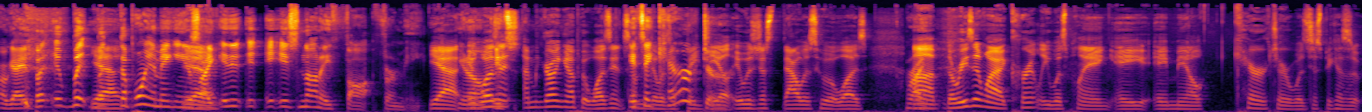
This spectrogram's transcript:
Okay, but it, but, Yeah. but the point I'm making is Yeah. like it, it, it's not a thought for me. Yeah, you know, it wasn't. I mean, growing up, it wasn't. Something It's a that was a big character. deal. It was just that was who it was. Right. Um, the reason why I currently was playing a a male character was just because it,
